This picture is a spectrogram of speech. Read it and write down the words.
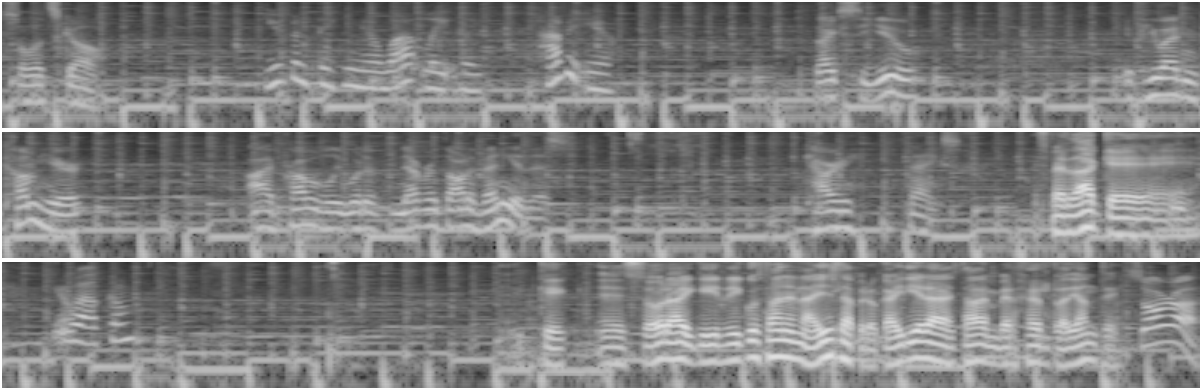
So let's go. You've been thinking a lot lately, haven't you? Thanks to you. If you hadn't come here, I probably would have never thought of any of this. Kairi, thanks. Es verdad que, You're welcome. que eh, Sora y Riku estaban en la isla, pero Kairi era, estaba en Vergel Radiante. Sora,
